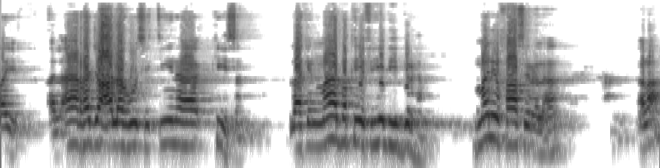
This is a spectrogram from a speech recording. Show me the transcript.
ayb alaan rajaca lahu sitiina kiisan laakiin ma baqiya fi yadihi dirham man ilkhaasir alaan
